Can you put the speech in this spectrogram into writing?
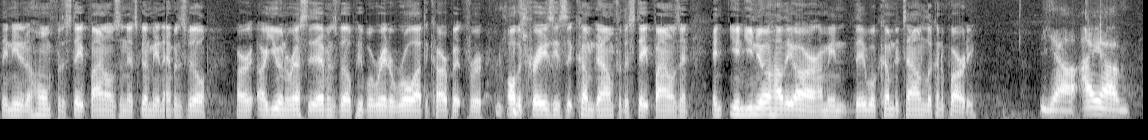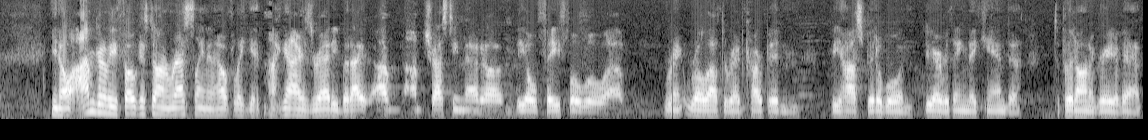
they needed a home for the state finals and it's going to be in Evansville, are, are you and the rest of the Evansville people ready to roll out the carpet for all the crazies that come down for the state finals? And, and, and you know how they are. I mean, they will come to town looking to party. Yeah, I, um, you know, I'm going to be focused on wrestling and hopefully get my guys ready. But I, I'm, I'm trusting that uh, the old faithful will uh, ra- roll out the red carpet and be hospitable and do everything they can to, to put on a great event.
